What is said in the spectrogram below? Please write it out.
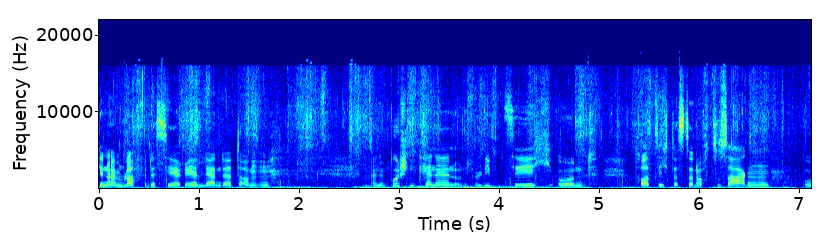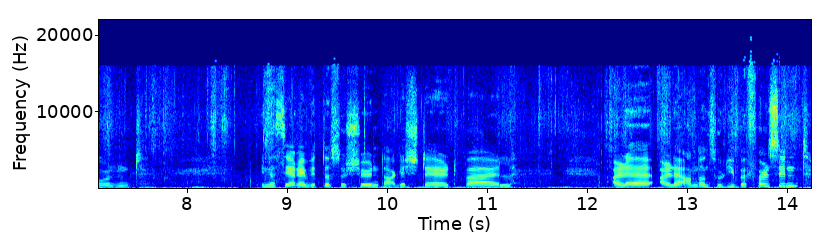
genau im Laufe der Serie lernt er dann einen Burschen kennen und verliebt sich und traut sich das dann auch zu sagen. Und in der Serie wird das so schön dargestellt, weil alle, alle anderen so liebevoll sind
